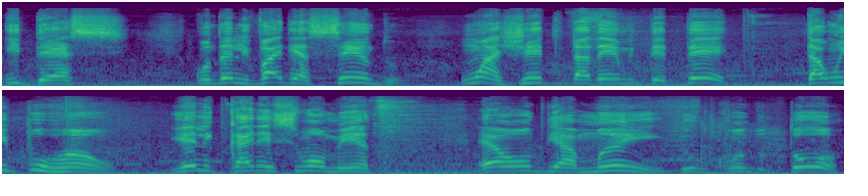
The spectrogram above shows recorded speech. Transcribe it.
e desce. Quando ele vai descendo, um agente da DMTT dá um empurrão e ele cai nesse momento. É onde a mãe do condutor,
